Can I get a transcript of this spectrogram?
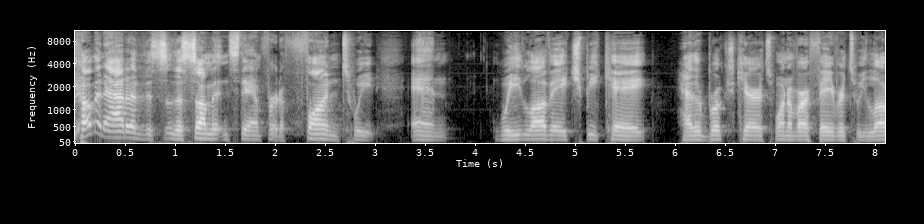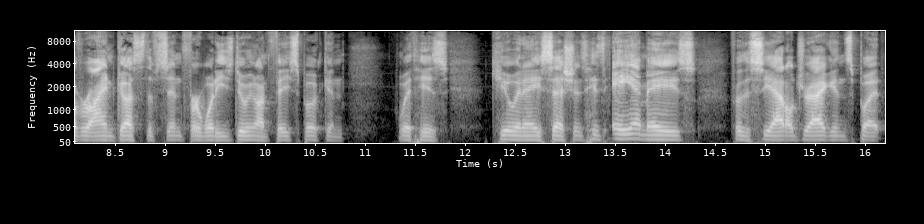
coming out of this the summit in Stamford, a fun tweet, and we love HBK. Heather Brooks Carrot's one of our favorites. We love Ryan Gustafson for what he's doing on Facebook and with his Q and A sessions, his AMAs for the Seattle Dragons. But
